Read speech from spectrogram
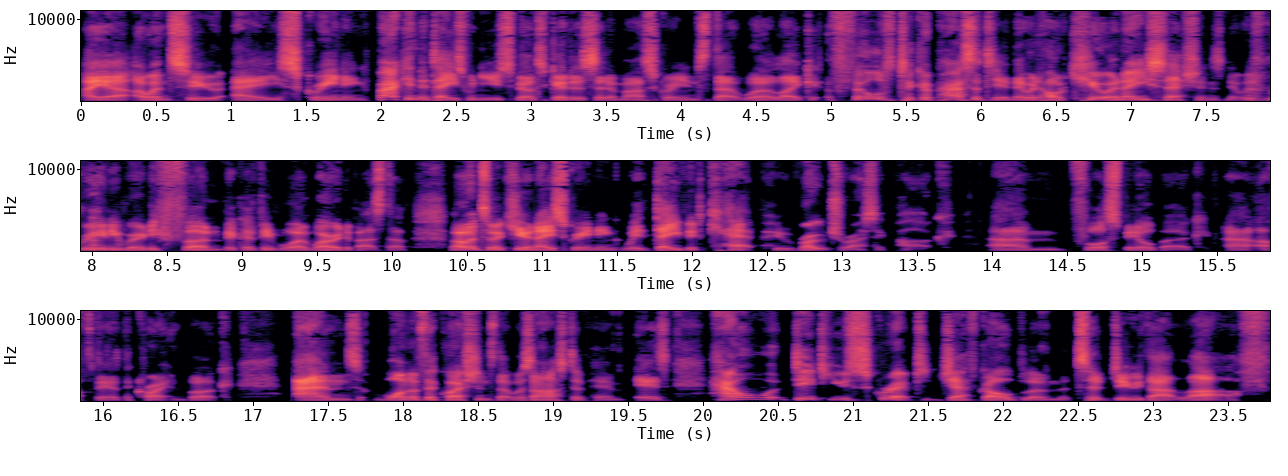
I uh, I went to a screening back in the days when you used to be able to go to the cinema screens that were like filled to capacity and they would hold Q and A sessions and it was really really fun because people weren't worried about stuff. But I went to a Q and A screening with David Koepp who wrote Jurassic Park um, for Spielberg uh, after the Crichton book. And one of the questions that was asked of him is, How did you script Jeff Goldblum to do that laugh?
